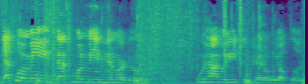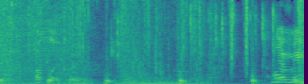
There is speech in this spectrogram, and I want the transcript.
That's what me, that's what me and him are doing. We have a YouTube channel, we upload it, upload to it. Yeah, me,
